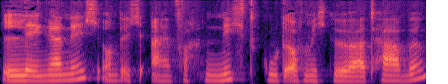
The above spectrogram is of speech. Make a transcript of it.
länger nicht und ich einfach nicht gut auf mich gehört habe.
